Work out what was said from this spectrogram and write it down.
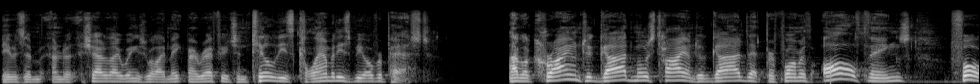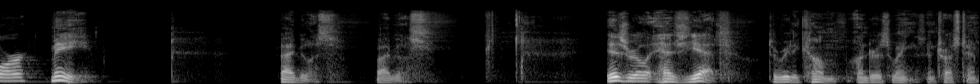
David said, Under the shadow of thy wings will I make my refuge until these calamities be overpassed. I will cry unto God most high, unto God that performeth all things for me. Fabulous, fabulous. Israel has yet to really come under his wings and trust him.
